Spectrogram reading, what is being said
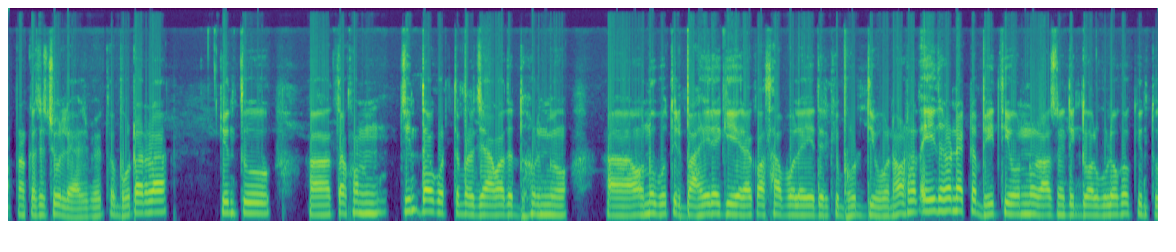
আপনার কাছে চলে আসবে। তো ভোটাররা কিন্তু তখন চিন্তাও করতে পারে যে আমাদের ধর্মীয় অনুভূতির বাইরে গিয়ে এরা কথা বলে এদেরকে ভোট দিব না। অর্থাৎ এই ধরনের একটা ভীতি অন্য রাজনৈতিক দলগুলোকেও কিন্তু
